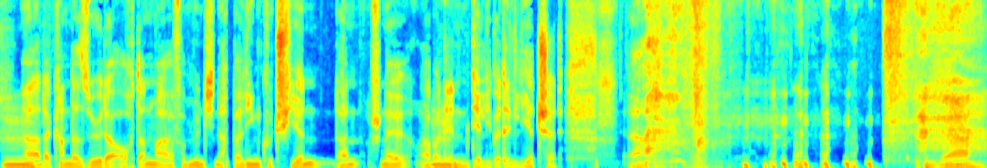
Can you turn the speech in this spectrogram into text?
mhm. ja, da kann der Söder auch dann mal von München nach Berlin kutschieren, dann schnell, aber mhm. den, der lieber den Learjet. Äh. Ja, aber.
